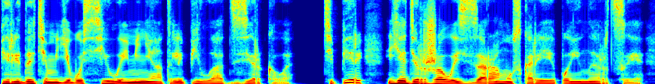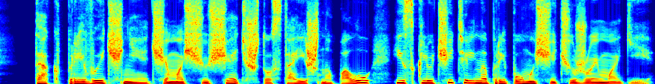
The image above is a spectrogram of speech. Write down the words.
Перед этим его силой меня отлепило от зеркала. Теперь я держалась за раму скорее по инерции. Так привычнее, чем ощущать, что стоишь на полу исключительно при помощи чужой магии.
